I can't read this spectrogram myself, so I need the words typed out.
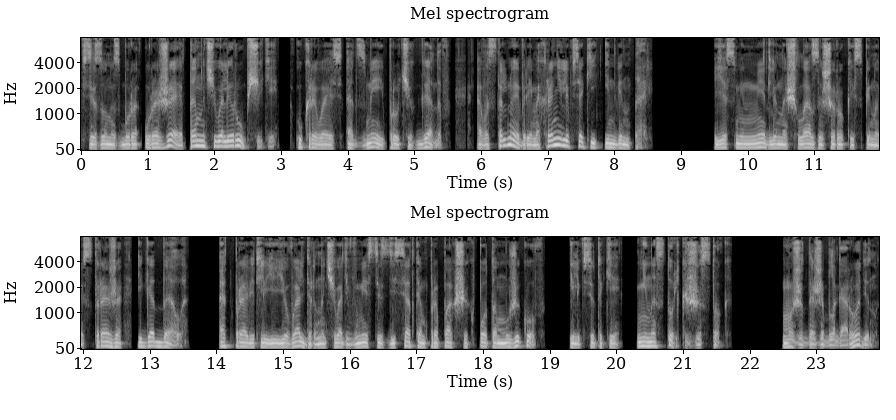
В сезоны сбора урожая там ночевали рубщики, укрываясь от змей и прочих гадов, а в остальное время хранили всякий инвентарь. Ясмин медленно шла за широкой спиной стража и гадала, отправит ли ее Вальдер ночевать вместе с десятком пропахших потом мужиков, или все-таки не настолько жесток. Может, даже благороден,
